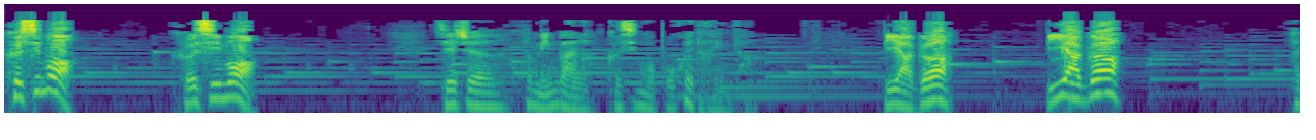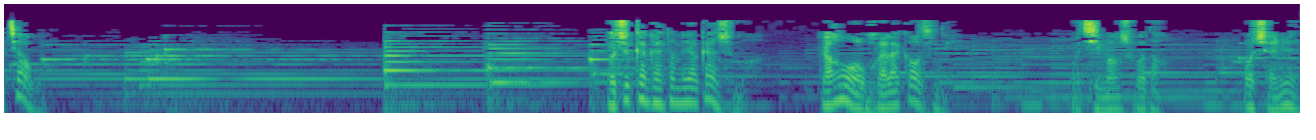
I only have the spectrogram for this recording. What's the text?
柯西莫，柯西莫。”接着他明白了，柯西莫不会答应他。比亚哥，比亚哥，他叫我。我去看看他们要干什么，然后我回来告诉你。我急忙说道：“我承认，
